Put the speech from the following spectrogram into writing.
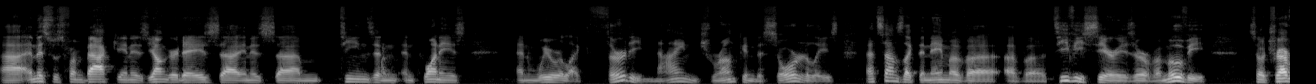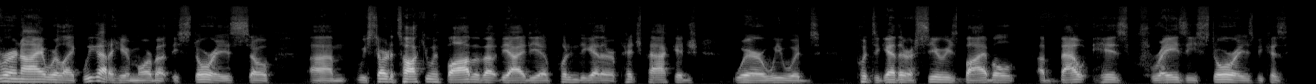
Uh, and this was from back in his younger days uh, in his um, teens and, and 20s and we were like 39 drunken disorderlies? That sounds like the name of a of a tv series or of a movie. So trevor and i were like we got to hear more about these stories. So um, we started talking with bob about the idea of putting together a pitch package where we would put together a series bible about his crazy stories because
